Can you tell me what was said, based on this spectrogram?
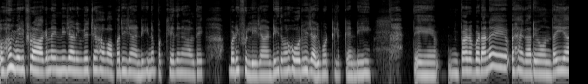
ਉਹ ਮੇਰੀ ਫਰਾਕ ਨਾ ਇੰਨੀ ਜਾਣੀ ਵਿੱਚ ਹਵਾ ਭਰੀ ਜਾਣ ਡਈ ਸੀ ਨਾ ਪੱਖੇ ਦੇ ਨਾਲ ਤੇ ਬੜੀ ਫੁੱਲੀ ਜਾਣ ਡਈ ਸੀ ਤੇ ਮੈਂ ਹੋਰ ਵੀ ਜ਼ਿਆਦਾ ਮੋਟੀ ਲੱਗਣ ਡਈ ਸੀ। ਤੇ, ਪਰ ਬੜਾ ਨਾ ਇਹ ਹੈਗਾ ਰਿਓਨ ਦਾ ਹੀ ਆ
